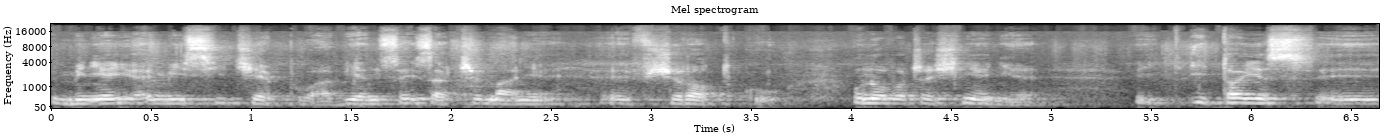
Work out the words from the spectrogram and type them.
mniej emisji ciepła, więcej zatrzymań y, w środku, unowocześnienie. I, I to jest y,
